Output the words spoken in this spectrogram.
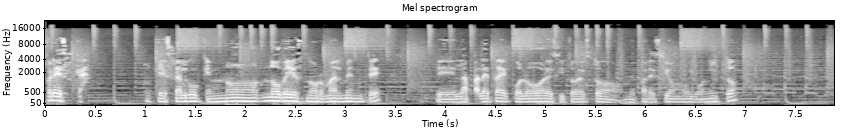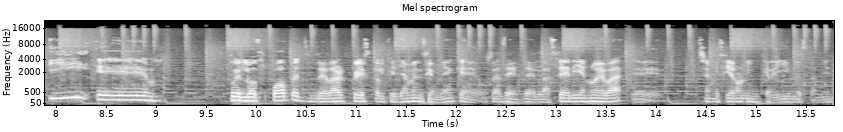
fresca, porque es algo que no, no ves normalmente, eh, la paleta de colores y todo esto me pareció muy bonito. Y pues los puppets de Dark Crystal que ya mencioné, que, o sea, de, la serie nueva, se me hicieron increíbles también.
